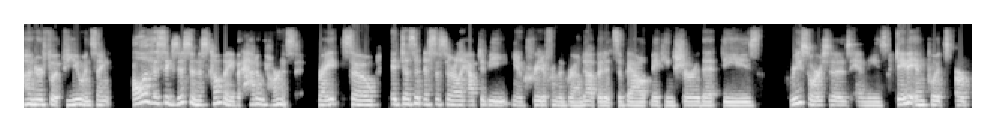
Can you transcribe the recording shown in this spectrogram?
100 foot view and saying, all of this exists in this company, but how do we harness it? right? So it doesn't necessarily have to be, you know, created from the ground up, but it's about making sure that these resources and these data inputs are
